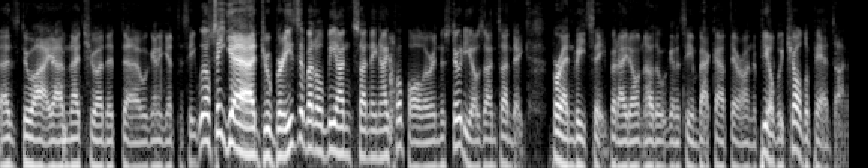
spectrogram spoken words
As do I. I'm not sure that uh, we're going to get to see. We'll see uh, Drew Brees, but it'll be on Sunday Night Football or in the studios on Sunday for NBC. But I don't know that we're going to see him back out there on the field with shoulder pads on.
